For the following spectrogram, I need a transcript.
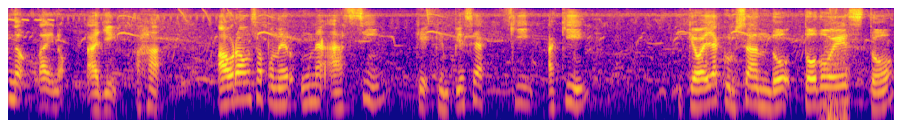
No, ahí no, allí, ajá. Ahora vamos a poner una así, que, que empiece aquí, aquí, y que vaya cruzando todo esto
